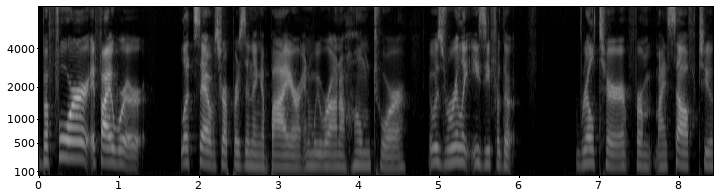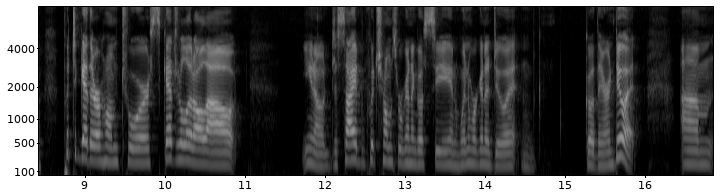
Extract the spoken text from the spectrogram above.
Before, if I were, let's say I was representing a buyer and we were on a home tour, it was really easy for the realtor, for myself, to put together a home tour, schedule it all out, you know, decide which homes we're going to go see and when we're going to do it and go there and do it. Um,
